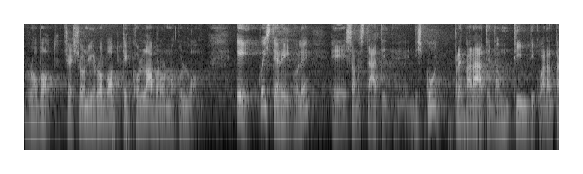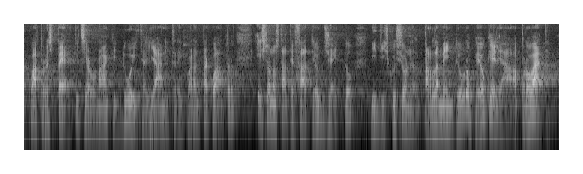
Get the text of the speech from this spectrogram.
robot, cioè sono i robot che collaborano con l'uomo. E queste regole eh, sono state eh, discusse, preparate da un team di 44 esperti, c'erano anche due italiani tra i 44, e sono state fatte oggetto di discussione dal Parlamento europeo che le ha approvate.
